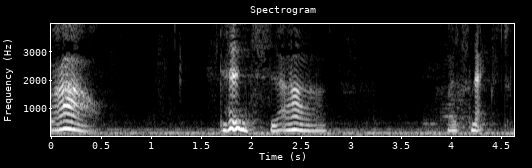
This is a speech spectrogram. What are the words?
Wow. Good job. What's next?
